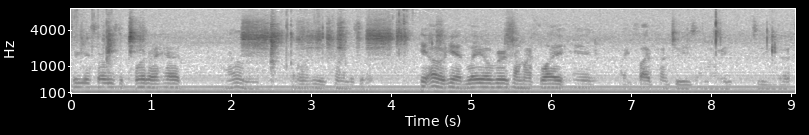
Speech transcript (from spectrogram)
said yes, I was deployed. I had, I don't know what he was trying to say. He, oh, he had layovers on my flight in like five countries on my way to the US.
